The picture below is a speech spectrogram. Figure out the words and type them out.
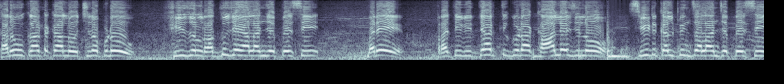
కరువు కాటకాలు వచ్చినప్పుడు ఫీజులు రద్దు చేయాలని చెప్పేసి మరి ప్రతి విద్యార్థికి కూడా కాలేజీలో సీటు కల్పించాలని చెప్పేసి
